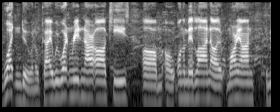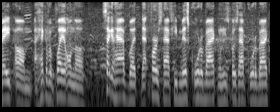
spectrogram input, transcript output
wasn't doing. Okay, we weren't reading our uh, keys um, uh, on the midline. Uh, Marion he made um, a heck of a play on the second half, but that first half he missed quarterback when he was supposed to have quarterback.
